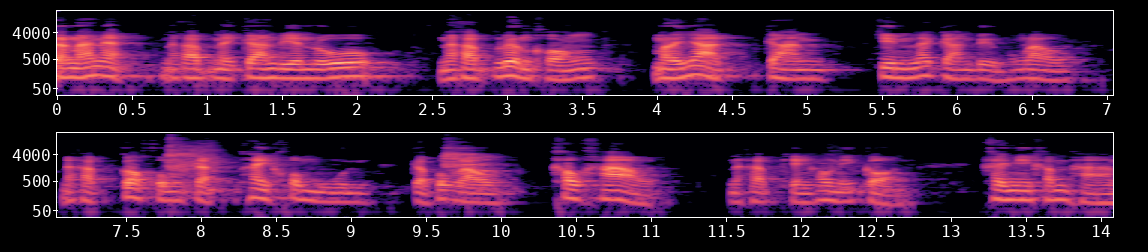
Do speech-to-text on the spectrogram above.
ดังนั้นเนี่ยนะครับในการเรียนรู้นะครับ เรื่องของมารยาทการกินและการดื่มของเรานะครับ ก็คงจะให้ข้อมูลกับพวกเราคร่าวๆ นะครับ เพียงเท่านี้ก่อน ใครมีคำถาม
